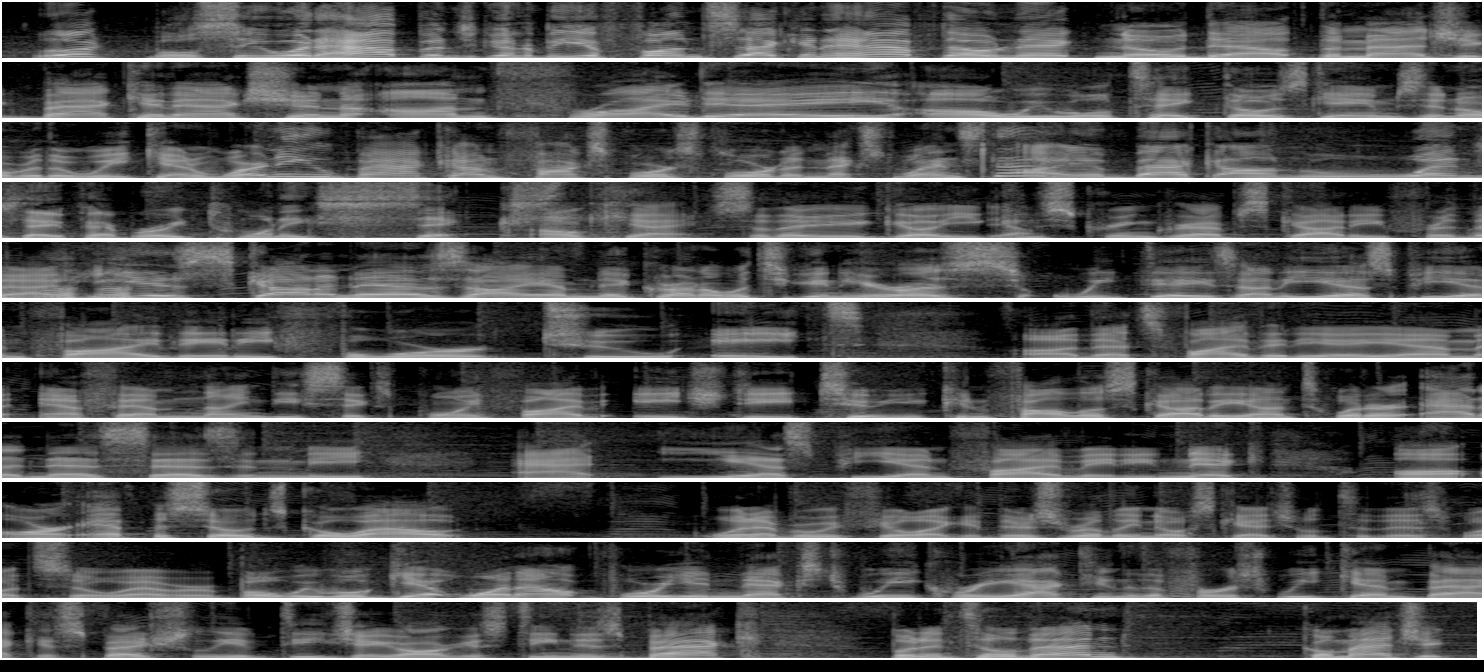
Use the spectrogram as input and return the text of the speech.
Look, we'll see what happens. Going to be a fun second half, though, Nick. No doubt the Magic back in action on Friday. Uh, we will take those games in over the weekend. When are you back on Fox Sports Florida? Next Wednesday? I am back on Wednesday, February 26th. Okay, so there you go. You can screen grab Scotty for that. he is Scott Anez. I am Nick Grunowitz. You can hear us weekdays on ESPN 580 4 to 8. Uh, that's 580 AM, FM 96.5 HD2. You can follow Scotty on Twitter at Anez Says and me at ESPN 580. Nick, uh, our episodes go out whenever we feel like it. There's really no schedule to this whatsoever. But we will get one out for you next week, reacting to the first weekend back, especially if DJ Augustin is back. But until then, go Magic.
